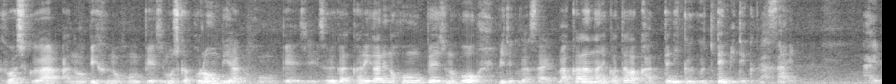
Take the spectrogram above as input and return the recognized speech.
詳しくはあのビフのホームページもしくはコロンビアのホームページそれからカリガリのホームページの方を見てください。わからない方は勝手にググってみてください。はい。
